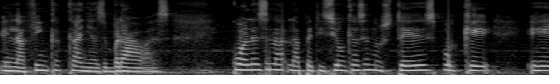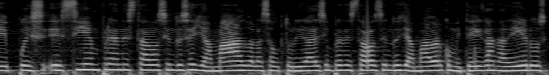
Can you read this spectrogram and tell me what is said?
En la finca Cañas Bravas. ¿Cuál es la, petición que hacen ustedes? Porque eh, pues eh, siempre han estado haciendo ese llamado a las autoridades, siempre han estado haciendo llamado al comité de ganaderos,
